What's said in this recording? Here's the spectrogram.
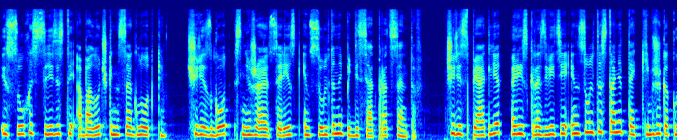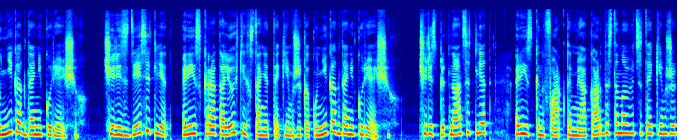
и сухость слизистой оболочки носоглотки. Через год снижается риск инсульта на 50%. Через 5 лет риск развития инсульта станет таким же, как у никогда не курящих. Через 10 лет риск рака легких станет таким же, как у никогда не курящих. Через 15 лет риск инфаркта миокарда становится таким же,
